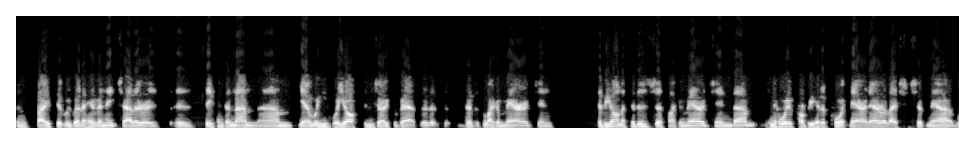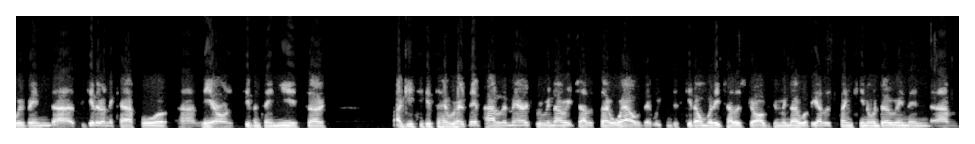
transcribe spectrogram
and faith that we've got to have in each other is, is second to none. Um, you know, we, we often joke about that it's, that it's like a marriage, and to be honest, it is just like a marriage. And um, you know, we've probably hit a point now in our relationship. Now we've been uh, together in the car for uh, near on 17 years, so I guess you could say we're at that part of the marriage where we know each other so well that we can just get on with each other's jobs, and we know what the other's thinking or doing, and um,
